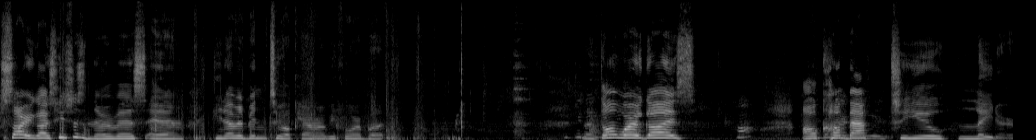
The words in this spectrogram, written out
Sorry guys, he's just nervous and he never been to a camera before, but but don't worry guys. I'll come back to you later.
